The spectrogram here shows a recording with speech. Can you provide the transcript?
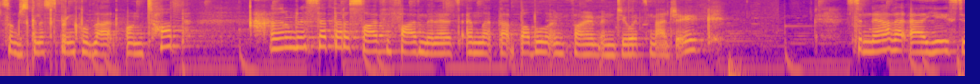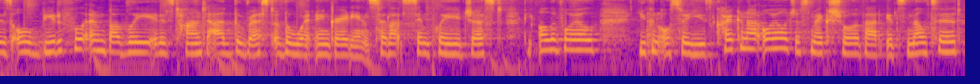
So I'm just gonna sprinkle that on top and then I'm gonna set that aside for five minutes and let that bubble and foam and do its magic. So now that our yeast is all beautiful and bubbly, it is time to add the rest of the wet ingredients. So that's simply just the olive oil. You can also use coconut oil, just make sure that it's melted.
